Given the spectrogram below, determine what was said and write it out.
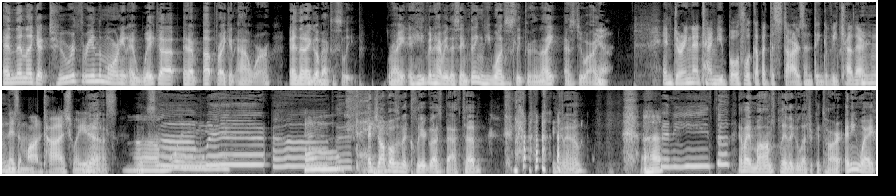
and then like at two or three in the morning, I wake up and I'm up for like an hour, and then I go mm-hmm. back to sleep. Right, and he's been having the same thing. He wants to sleep through the night, as do I. Yeah. And during that time, you both look up at the stars and think of each other. And there's a montage where you're Yeah. like, somewhere. somewhere. And John Paul's in a clear glass bathtub. you know? Uh-huh. Beneath the and my mom's playing like electric guitar. Anyway,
